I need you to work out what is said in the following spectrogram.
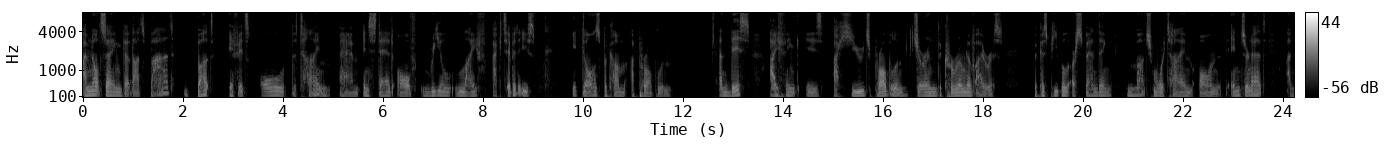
I'm not saying that that's bad, but if it's all the time um, instead of real life activities, it does become a problem. And this I think is a huge problem during the coronavirus because people are spending much more time on the internet and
